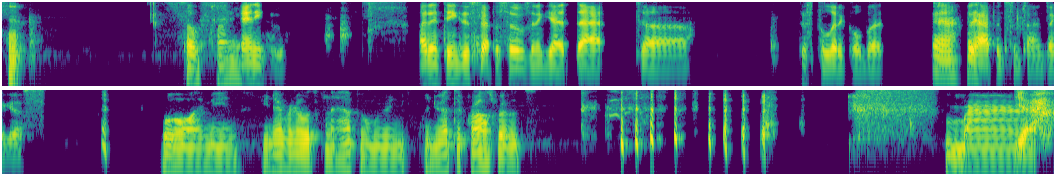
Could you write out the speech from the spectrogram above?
Hmm. So funny. Anywho, I didn't think this episode was going to get that uh, this political, but yeah, it happens sometimes, I guess. well, I mean, you never know what's going to happen when when you're at the crossroads. yeah.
